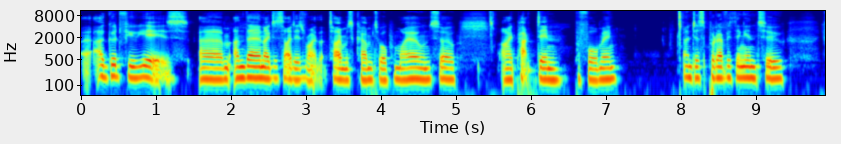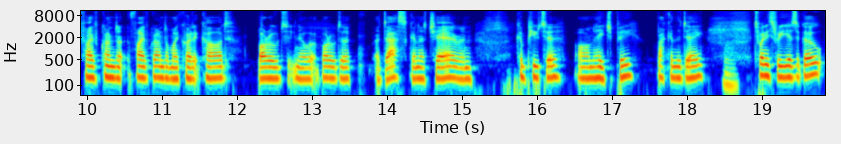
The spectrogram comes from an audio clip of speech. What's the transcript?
a, a good few years. Um, and then I decided, right, that time has come to open my own. So I packed in performing and just put everything into five grand, five grand on my credit card. Borrowed, you know, borrowed a, a desk and a chair and computer on HP back in the day, 23 years ago,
